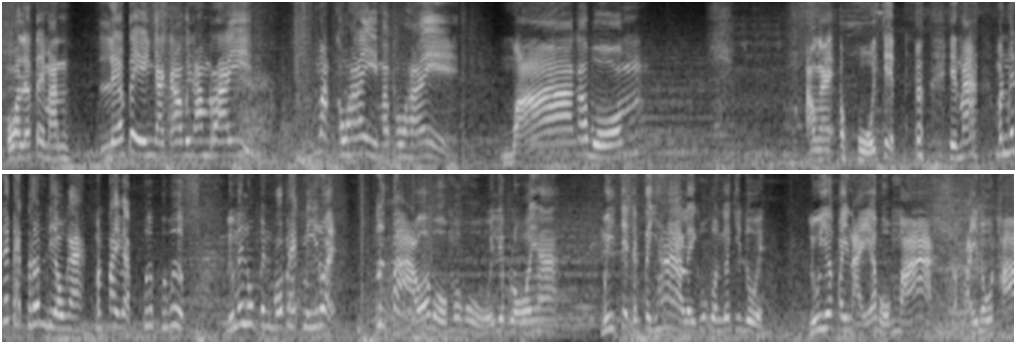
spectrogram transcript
เพราะว่าแล้วแต่มัน แล้วแต่เองอยากจะเอาไปทำไรมับเขาให้มับเขาให้ มาครับผม เอาไง โอ้โหเจ็ด เห็นไหม มันไม่ได้แพทเทิร์นเดียวไง มันไปแบบปึ๊บปึ๊บปึ๊บหรือไม่รู้เป็นเพราะแพ็กนี้ด้วย หรือเปล่าครับผม โอ้โห เรียบร้อยฮะ มีเจ็ดจากตีห้าเลยทุกคนก็คิดดูรู้เยอะไปไหนครับผมมาสไปโนทา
